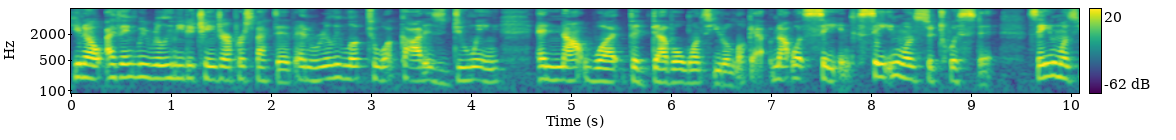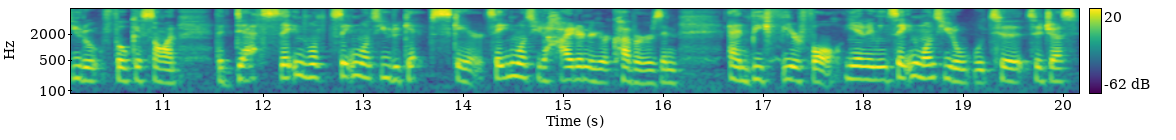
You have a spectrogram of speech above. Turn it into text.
You know, I think we really need to change our perspective and really look to what God is doing and not what the devil wants you to look at, not what Satan. Satan wants to twist it. Satan wants you to focus on the death. Satan wants Satan wants you to get scared. Satan wants you to hide under your covers and and be fearful. You know what I mean? Satan wants you to to to just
